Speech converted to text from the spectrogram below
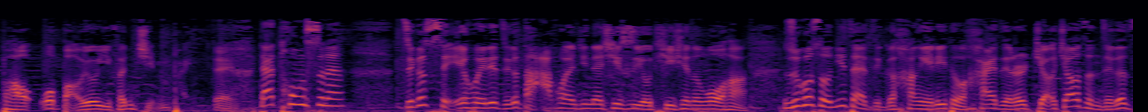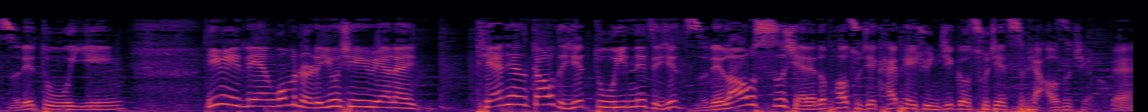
抱我抱有一份敬佩。对，但同时呢，这个社会的这个大环境呢，其实又提醒了我哈，如果说你在这个行业里头还在那儿矫矫正这个字的读音，因为连我们这儿的有些原来。天天搞这些读音的这些字的老师，现在都跑出去开培训机构，出去吃票子去了。对，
